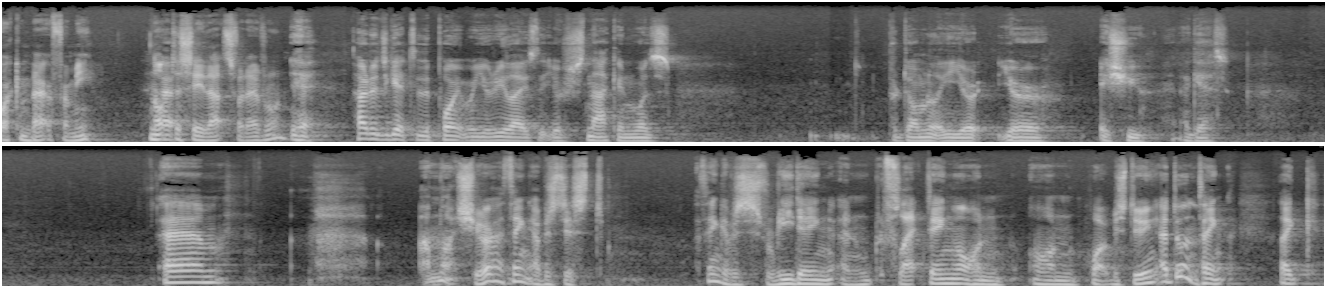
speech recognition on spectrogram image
working better for me. Not Uh, to say that's for everyone. Yeah. How did you get to the point where you realised that your snacking was predominantly your your issue? I guess. Um, I'm not sure. I think I was just, I think I was just reading and reflecting on on what I was doing. I don't think, like,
